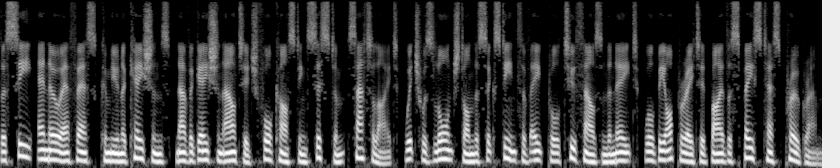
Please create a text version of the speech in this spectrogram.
The C.NOFS Communications, Navigation Outage Forecasting System satellite, which was launched on 16 April 2008, will be operated by the Space Test Program.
